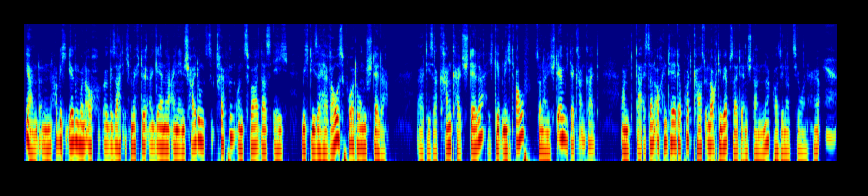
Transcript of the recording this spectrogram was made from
ja, und dann habe ich irgendwann auch äh, gesagt, ich möchte gerne eine Entscheidung treffen, und zwar, dass ich mich dieser Herausforderung stelle, äh, dieser Krankheit stelle. Ich gebe nicht auf, sondern ich stelle mich der Krankheit. Und da ist dann auch hinterher der Podcast und auch die Webseite entstanden, ne? Faszination. Ja. ja.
